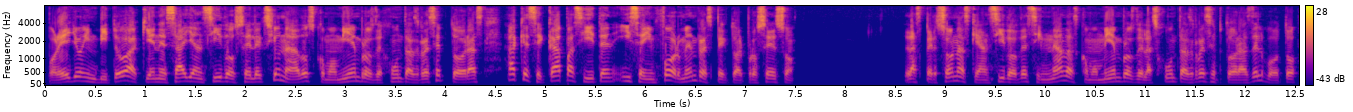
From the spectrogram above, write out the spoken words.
Por ello, invitó a quienes hayan sido seleccionados como miembros de juntas receptoras a que se capaciten y se informen respecto al proceso. Las personas que han sido designadas como miembros de las juntas receptoras del voto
